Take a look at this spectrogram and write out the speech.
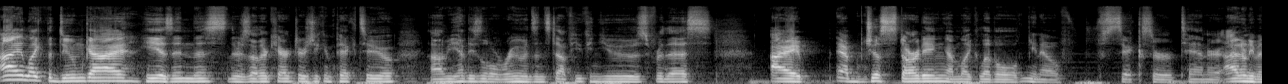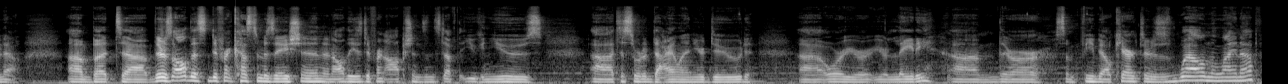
I like the Doom guy. He is in this. There's other characters you can pick too. Um, you have these little runes and stuff you can use for this. I am just starting. I'm like level, you know, six or ten or I don't even know. Um, but uh, there's all this different customization and all these different options and stuff that you can use uh, to sort of dial in your dude uh, or your your lady. Um, there are some female characters as well in the lineup,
